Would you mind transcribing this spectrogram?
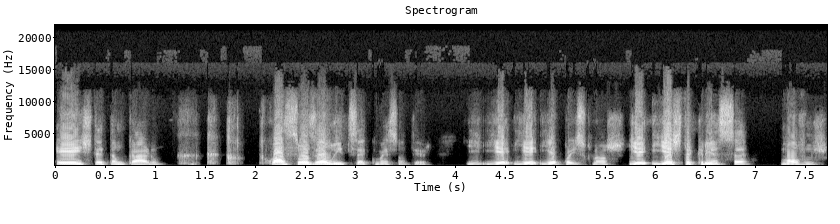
é isto é tão caro que, que, que quase só as elites é que começam a ter. E, e, é, e, é, e é, para isso que nós. E, é, e esta crença move-nos.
